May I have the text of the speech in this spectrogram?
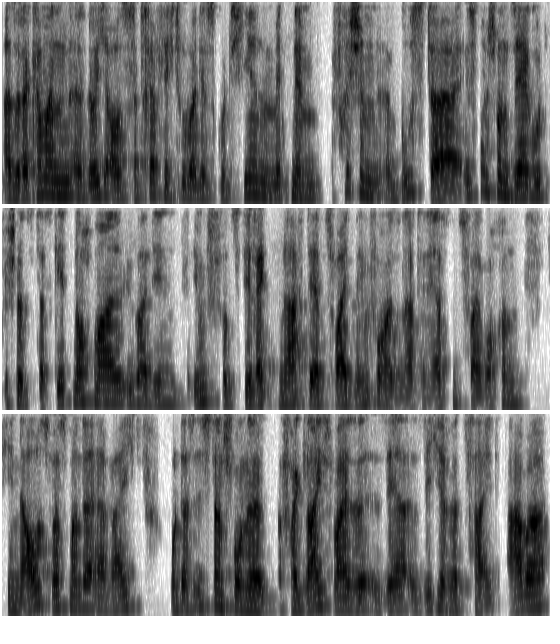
Also da kann man äh, durchaus trefflich drüber diskutieren. Mit einem frischen Booster ist man schon sehr gut geschützt. Das geht nochmal über den Impfschutz direkt nach der zweiten Impfung, also nach den ersten zwei Wochen hinaus, was man da erreicht. Und das ist dann schon eine vergleichsweise sehr sichere Zeit. Aber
